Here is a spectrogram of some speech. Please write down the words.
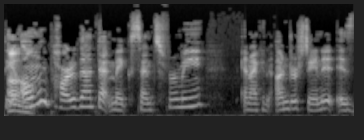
The Um, only part of that that makes sense for me, and I can understand it, is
